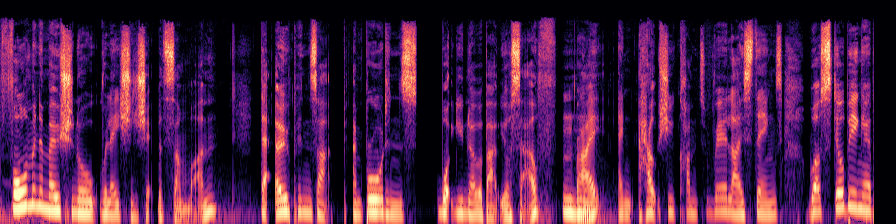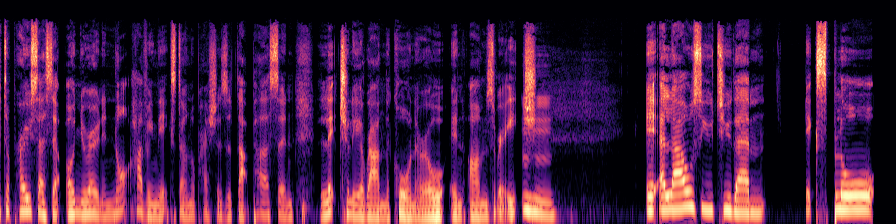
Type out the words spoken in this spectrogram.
form an emotional relationship with someone that opens up and broadens what you know about yourself, Mhm. right? And helps you come to realize things while still being able to process it on your own and not having the external pressures of that person literally around the corner or in arm's reach Mhm. it allows you to then explore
